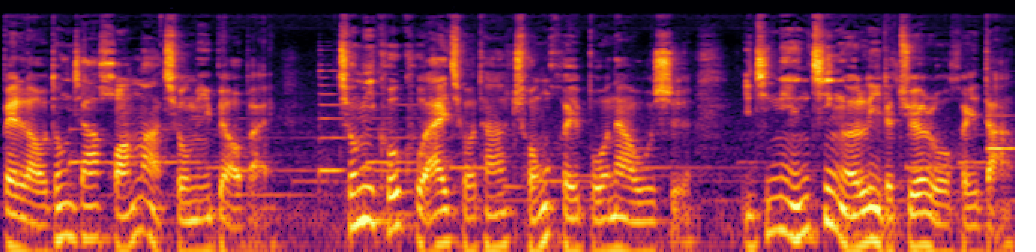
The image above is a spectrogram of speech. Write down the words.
被老东家皇马球迷表白。球迷苦苦哀求他重回伯纳乌时，已经年近而立的撅罗回答：“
